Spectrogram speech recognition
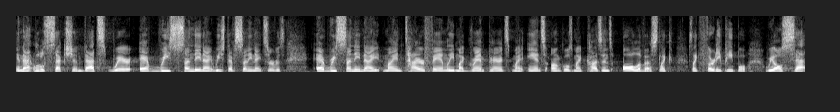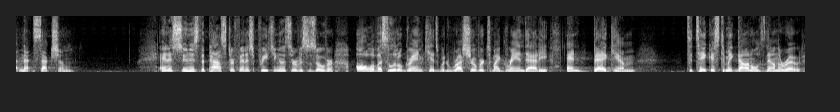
in that little section, that's where every Sunday night, we used to have Sunday night service. Every Sunday night, my entire family, my grandparents, my aunts, uncles, my cousins, all of us, like it's like 30 people, we all sat in that section and as soon as the pastor finished preaching and the service was over, all of us little grandkids would rush over to my granddaddy and beg him to take us to McDonald's down the road.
